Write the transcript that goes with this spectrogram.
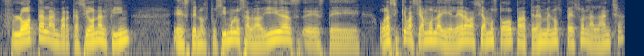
Flota la embarcación al fin este, nos pusimos los salvavidas, este, ahora sí que vaciamos la hielera, vaciamos todo para tener menos peso en la lancha.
